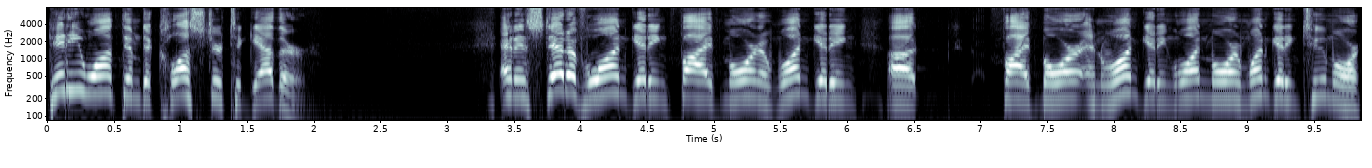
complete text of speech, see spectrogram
Did he want them to cluster together? And instead of one getting five more and one getting uh, five more and one getting one more and one getting two more?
